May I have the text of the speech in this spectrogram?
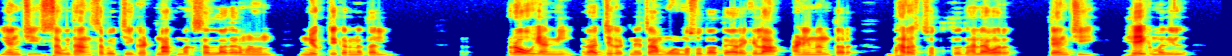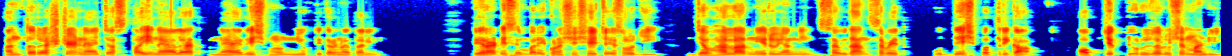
यांची संविधान सभेचे घटनात्मक सल्लागार म्हणून नियुक्ती करण्यात आली. राऊ यांनी राज्यघटनेचा मूळ मसुदा तयार केला आणि नंतर भारत स्वतंत्र झाल्यावर त्यांची हेगमधील आंतरराष्ट्रीय न्यायाच्या स्थायी न्यायालयात न्यायाधीश म्हणून नियुक्ती करण्यात आली. तेरा डिसेंबर एकोणीसशे शेहेचाळीस रोजी जवाहरलाल नेहरू यांनी संविधान सभेत उद्देश पत्रिका ऑब्जेक्टिव्ह रिझोल्युशन मांडली.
